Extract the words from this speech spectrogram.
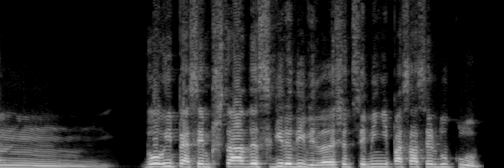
Um, dou ali peça emprestada, a seguir a dívida deixa de ser minha e passa a ser do clube.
